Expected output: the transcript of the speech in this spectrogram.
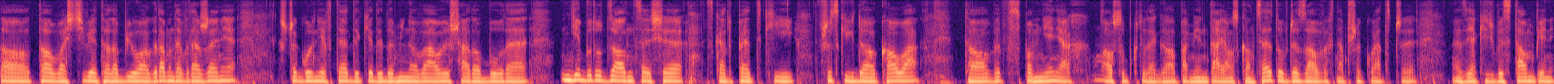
to, to właściwie to robiło ogromne wrażenie, szczególnie wtedy, kiedy dominowały szarobure, niebrudzące się skarpetki wszystkich dookoła. To we wspomnieniach osób, które go pamiętają z koncertów jazzowych na przykład, czy z jakichś wystąpień,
